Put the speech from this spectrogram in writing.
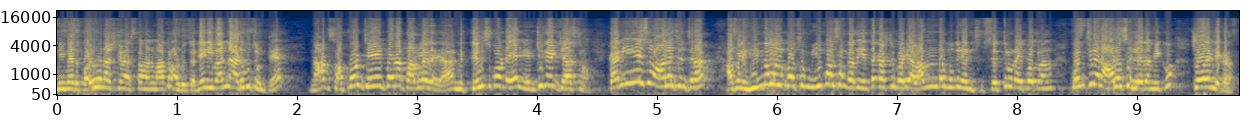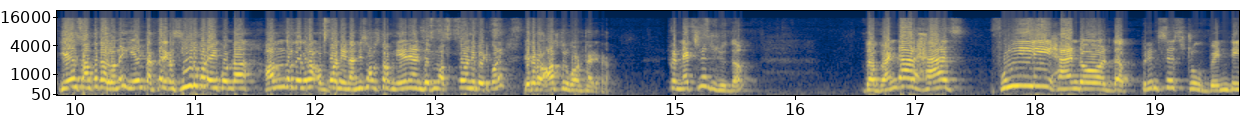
నీ మీద పరువు నష్టం వేస్తామని మాత్రం అడుగుతాను నేను ఇవన్నీ అడుగుతుంటే నాకు సపోర్ట్ చేయకపోయినా పర్లేదా మీకు తెలుసుకోండి ఎడ్యుకేట్ చేస్తున్నాం కనీసం ఆలోచించరా అసలు హిందువుల కోసం మీకోసం కదా ఎంత కష్టపడి అందరి ముందు నేను శత్రువు అయిపోతున్నాను? కొంచెం ఆలోచన లేదా మీకు? చూడండి ఇక్కడ ఏ సంతకాలు ఏం పెద్ద ఇక్కడ సీల్ కూడా వేయకుండా అందరి దగ్గర అబ్బా నేను అన్ని సంవత్సరం నేనే అని చెప్పి మొత్తం పెట్టుకొని ఇక్కడ ఆస్తులు కొంటాడు ఇక్కడ. ఇక్కడ నెక్స్ట్ నుంచి చూద్దాం. The vendor has fully hand over the premises to vendee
